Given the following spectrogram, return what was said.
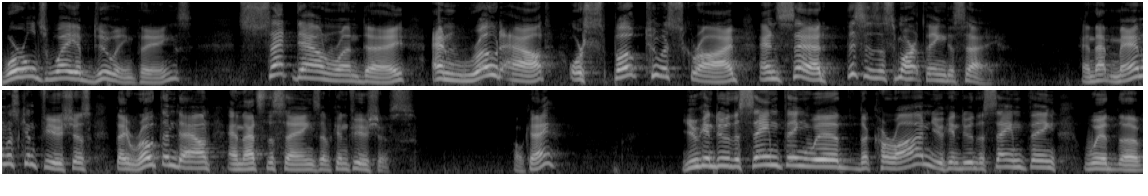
world's way of doing things sat down one day and wrote out or spoke to a scribe and said, This is a smart thing to say. And that man was Confucius. They wrote them down, and that's the sayings of Confucius. Okay? You can do the same thing with the Quran. You can do the same thing with the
